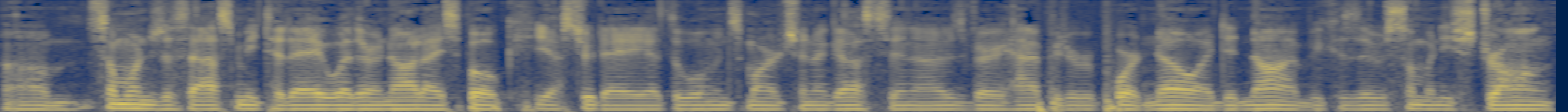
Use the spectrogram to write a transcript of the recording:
Um, someone just asked me today whether or not I spoke yesterday at the Women's March in Augusta, and I was very happy to report no, I did not, because there were so many strong,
